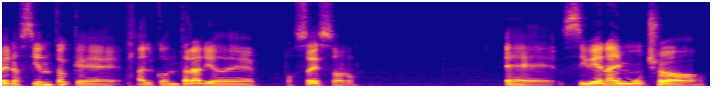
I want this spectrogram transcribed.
pero siento que al contrario de Possessor, eh, si bien hay mucho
